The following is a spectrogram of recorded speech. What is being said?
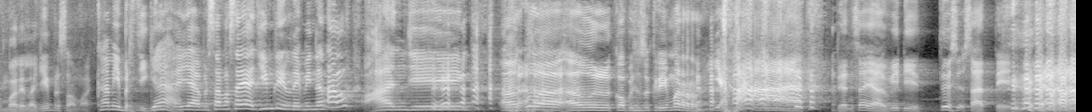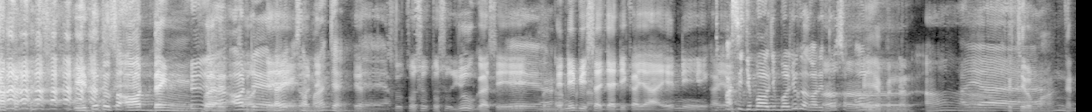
Kembali lagi bersama kami bertiga. Iya, bersama saya Jimli Le Mineral. Anjing, Ah, gua Aul kopi susu creamer. Ya. Dan saya Widi tusuk sate. Itu tuh seodeng. Iya, odeng. Tapi sama aja. Ya, tusuk-tusuk juga sih. Iya. ini bisa jadi kayak ini kayak Pasti jebol-jebol juga kalau ditusuk. Oh. Iya bener. Ah, Iya. kecil banget.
